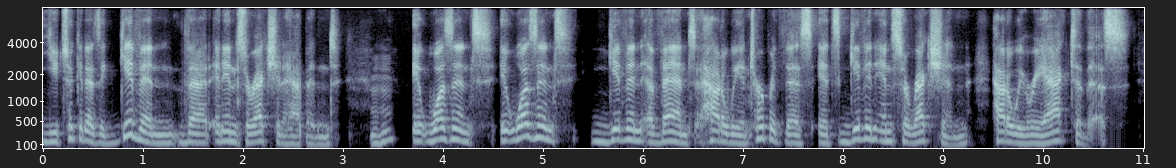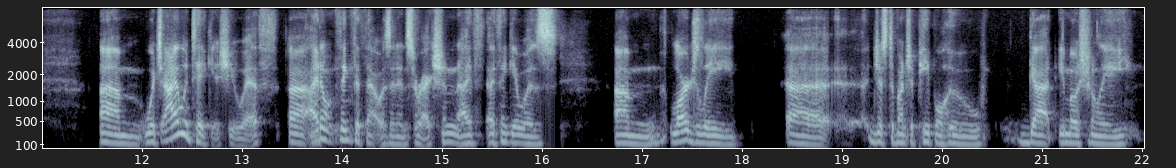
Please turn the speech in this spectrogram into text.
you took it as a given that an insurrection happened. Mm-hmm. It wasn't it wasn't given event, how do we interpret this? It's given insurrection, how do we react to this? Um, which I would take issue with. Uh, I don't think that that was an insurrection. I, I think it was um, largely uh, just a bunch of people who got emotionally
